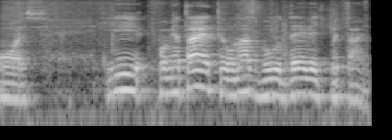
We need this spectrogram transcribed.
Ось. І пам'ятаєте, у нас було 9 питань.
